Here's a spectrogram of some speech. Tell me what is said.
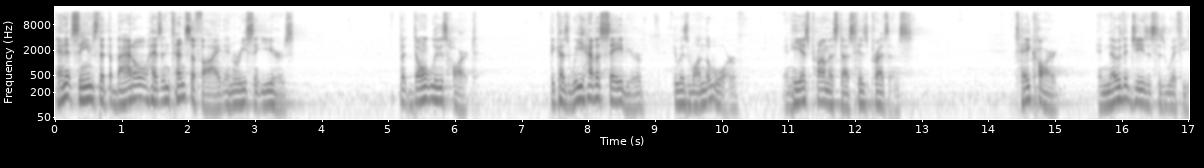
And it seems that the battle has intensified in recent years. But don't lose heart because we have a Savior who has won the war and he has promised us his presence. Take heart and know that Jesus is with you,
